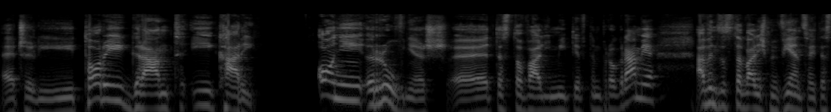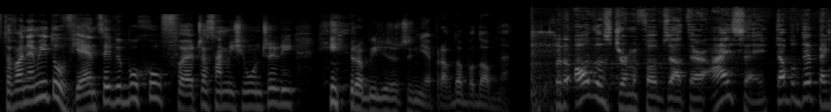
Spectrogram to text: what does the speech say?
e, czyli Tori, Grant i Kari. Oni również e, testowali mity w tym programie, a więc dostawaliśmy więcej testowania mitów, więcej wybuchów, e, czasami się łączyli i robili rzeczy nieprawdopodobne. All those germaphobes out there, I say double dipping,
